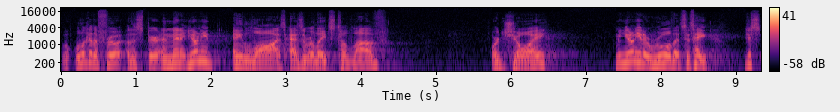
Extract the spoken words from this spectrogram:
We'll look at the fruit of the Spirit in a minute. You don't need any laws as it relates to love or joy. I mean, you don't need a rule that says, hey, just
